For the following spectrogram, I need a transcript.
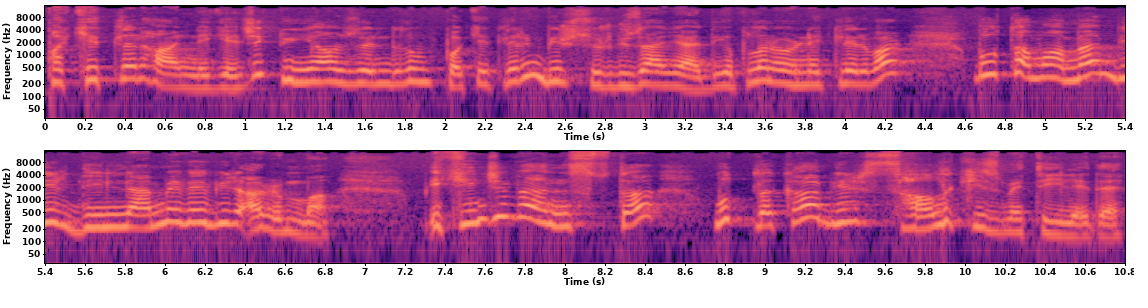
paketler haline gelecek. Dünya üzerinde de bu paketlerin bir sürü güzel yerde yapılan örnekleri var. Bu tamamen bir dinlenme ve bir arınma. İkinci wellness'ta mutlaka bir sağlık hizmetiyle de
